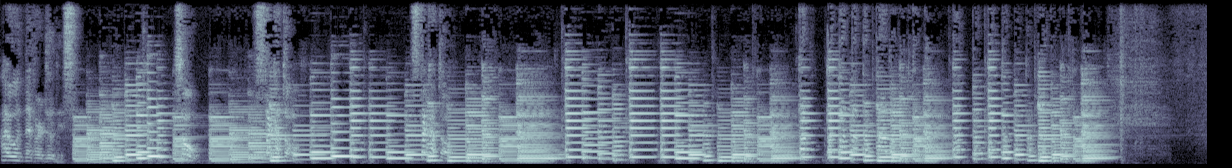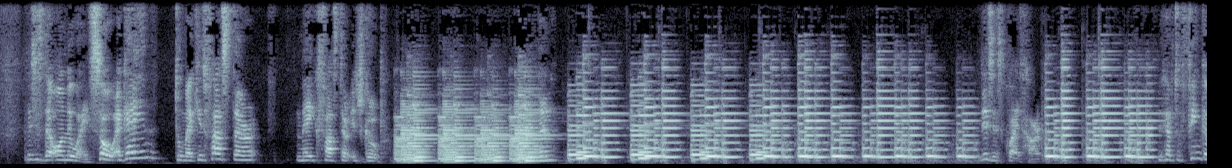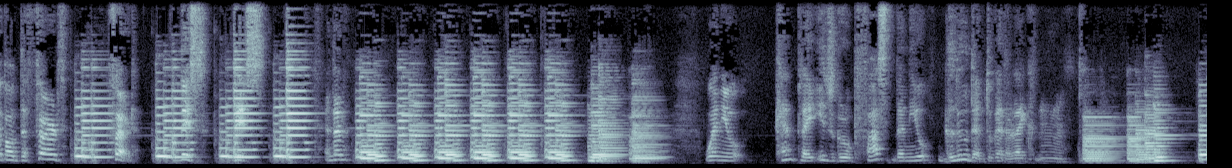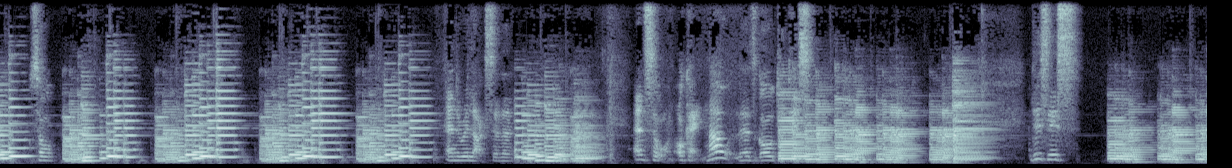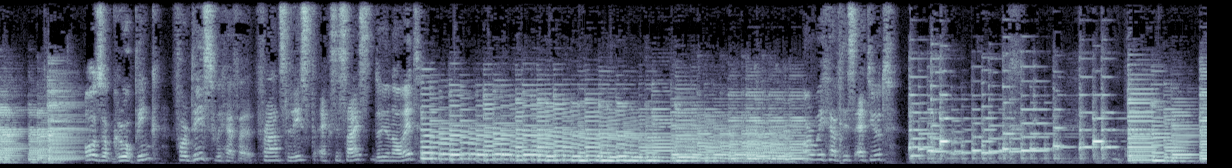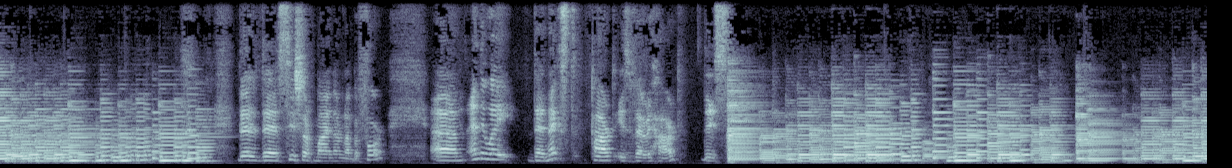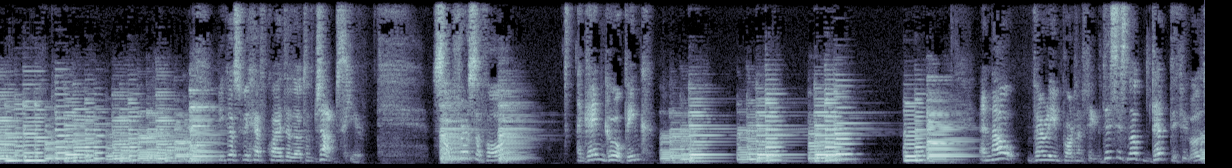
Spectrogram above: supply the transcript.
I would never do this. So, staccato, staccato. So again, to make it faster, make faster each group. Then this is quite hard. You have to think about the third, third, this, this, and then when you can play each group fast, then you glue them together like. mm. So and relax and then and so on. Okay, now let's go to this. This is also grouping. For this we have a Franz Liszt exercise. Do you know it? Or we have this etude. C sharp minor number four. Um, anyway, the next part is very hard. This. Because we have quite a lot of jumps here. So, first of all, again grouping. And now, very important thing. This is not that difficult.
